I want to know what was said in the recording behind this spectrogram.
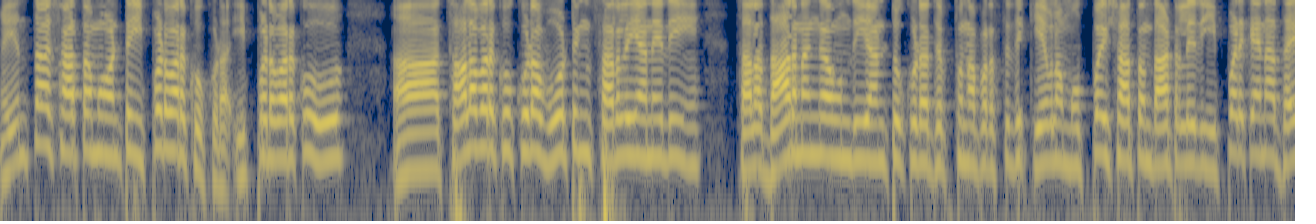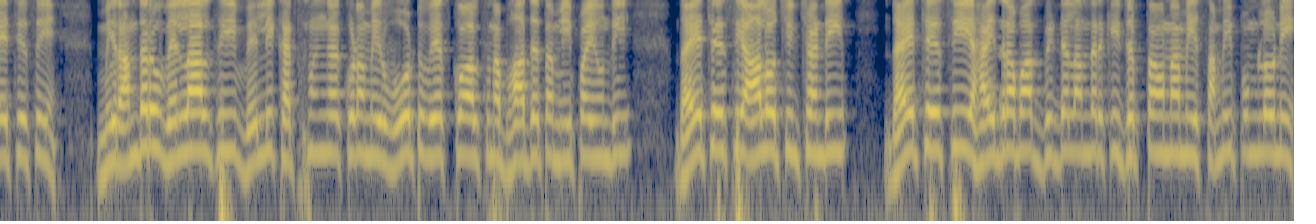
ఎంత శాతము అంటే ఇప్పటి వరకు కూడా ఇప్పటి వరకు చాలా వరకు కూడా ఓటింగ్ సరళి అనేది చాలా దారుణంగా ఉంది అంటూ కూడా చెప్తున్న పరిస్థితి. కేవలం ముప్పై శాతం దాటలేదు. ఇప్పటికైనా దయచేసి మీరందరూ వెళ్ళాల్సి వెళ్ళి ఖచ్చితంగా కూడా మీరు ఓటు వేసుకోవాల్సిన బాధ్యత మీపై ఉంది. దయచేసి ఆలోచించండి. దయచేసి హైదరాబాద్ బిడ్డలందరికీ చెప్తా ఉన్నా మీ సమీపంలోని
